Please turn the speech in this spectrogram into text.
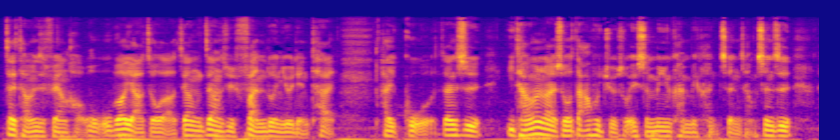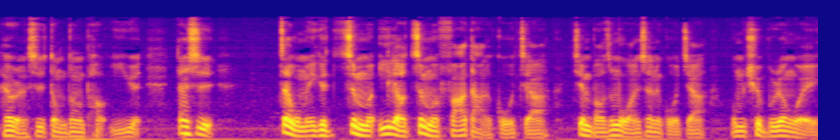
在台湾是非常好。我我不知道亚洲啊，这样这样去泛论有点太太过了。但是以台湾来说，大家会觉得说，哎，生病去看病很正常，甚至还有人是动不动的跑医院。但是在我们一个这么医疗这么发达的国家，健保这么完善的国家，我们却不认为，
